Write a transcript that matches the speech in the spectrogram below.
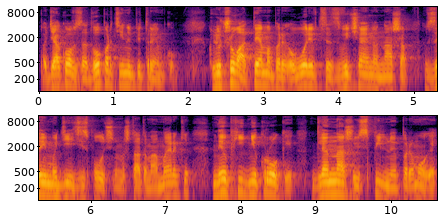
Подякував за двопартійну підтримку. Ключова тема переговорів це звичайно наша взаємодія зі Сполученими Штатами Америки, необхідні кроки для нашої спільної перемоги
